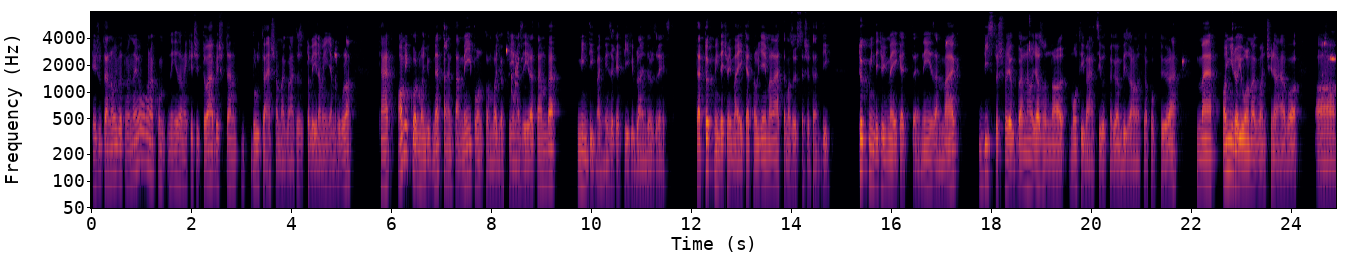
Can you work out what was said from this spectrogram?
és utána úgy voltam, hogy na jó van, akkor nézem egy kicsit tovább, és utána brutálisan megváltozott a véleményem róla. Tehát amikor mondjuk netántán mélyponton vagyok én az életemben, mindig megnézek egy Peaky Blinders részt. Tehát tök mindegy, hogy melyiket, mert ugye én már láttam az összeset eddig. Tök mindegy, hogy melyiket nézem meg, biztos vagyok benne, hogy azonnal motivációt meg önbizalmat kapok tőle, mert annyira jól meg van csinálva a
